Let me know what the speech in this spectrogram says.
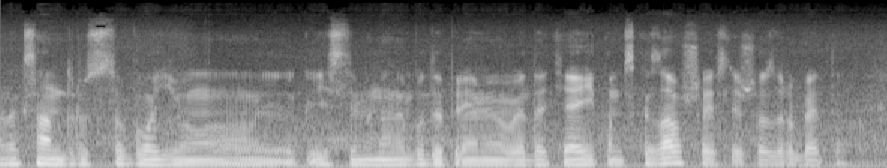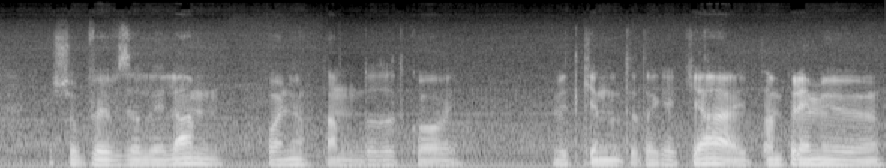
Олександру з собою, е, якщо мене не буде премію видати. Я їй там сказав, що якщо що зробити, щоб ви взяли лям, поняв, там додатковий. Відкинути так як я, і там премію.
